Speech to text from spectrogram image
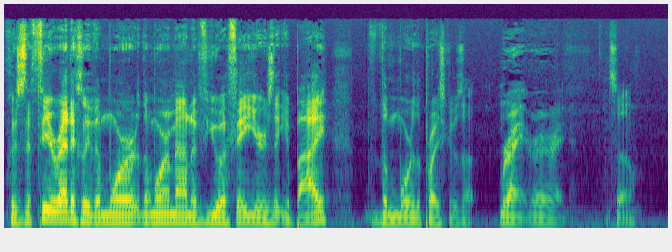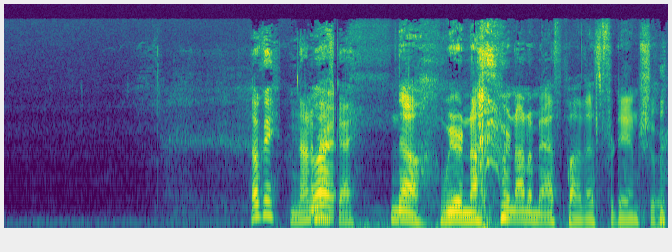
Because the, theoretically, the more the more amount of UFA years that you buy, the more the price goes up. Right. Right. Right. So Okay. Not a All math right. guy. No, we're not we're not a math pod. That's for damn sure.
